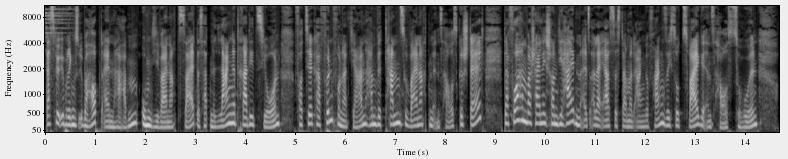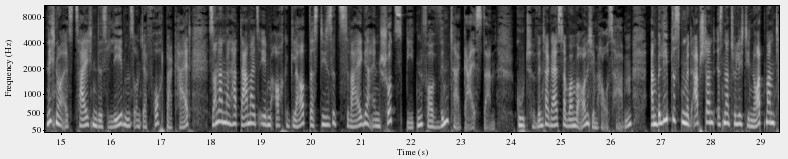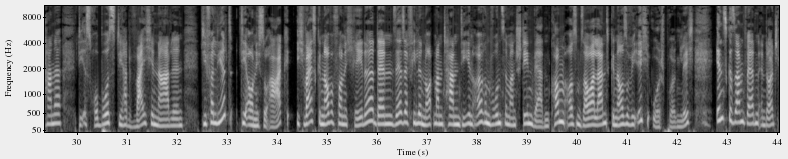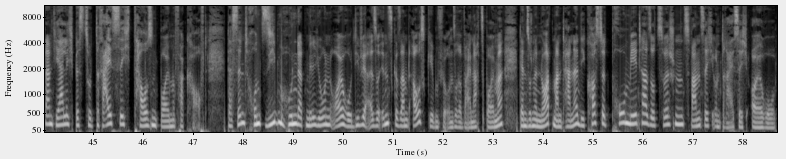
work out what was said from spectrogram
Dass wir übrigens überhaupt einen haben um die Weihnachtszeit, das hat eine lange Tradition. Vor circa 500 Jahren haben wir Tannen zu Weihnachten ins Haus gestellt. Davor haben wahrscheinlich schon die Heiden als allererstes damit angefangen, sich so Zweige ins Haus zu holen. Nicht nur als Zeichen des Lebens und der Fruchtbarkeit, sondern man hat damals eben auch geglaubt, dass diese Zweige einen Schutz bieten vor Wintergeistern. Gut, Wintergeister wollen wir auch nicht im Haus haben. Am beliebtesten mit Abstand ist natürlich die Nordmann-Tanne. Die ist robust, die hat weiche Nadeln, die verliert die auch nicht so arg. Ich weiß genau, wovon ich rede, denn sehr, sehr viele Nordmantannen, die in euren Wohnzimmern stehen werden, kommen aus dem Sauerland, genauso wie ich ursprünglich. Insgesamt werden in Deutschland jährlich bis zu 30.000 Bäume verkauft. Das sind rund 700 Millionen Euro, die wir also insgesamt ausgeben für unsere Weihnachtsbäume. Denn so eine Nordmantanne, die kostet pro Meter so zwischen 20 und 30 Euro.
